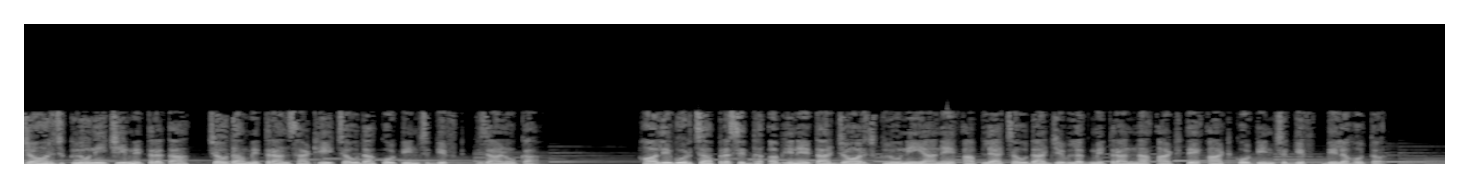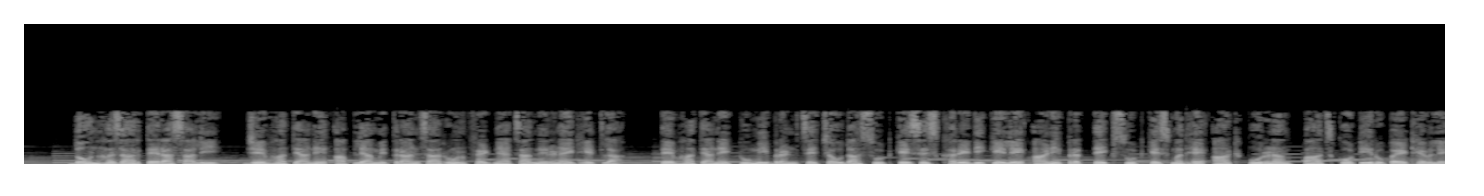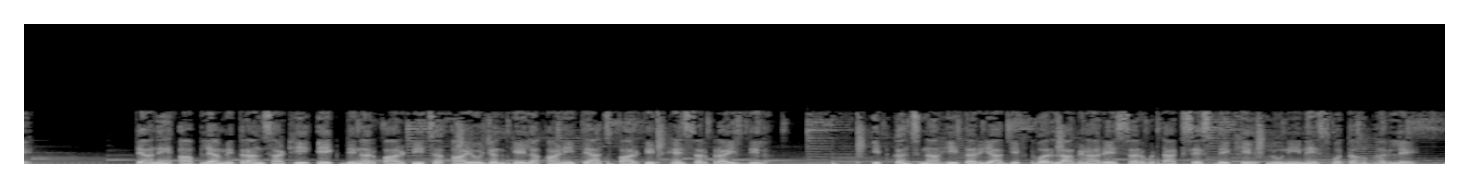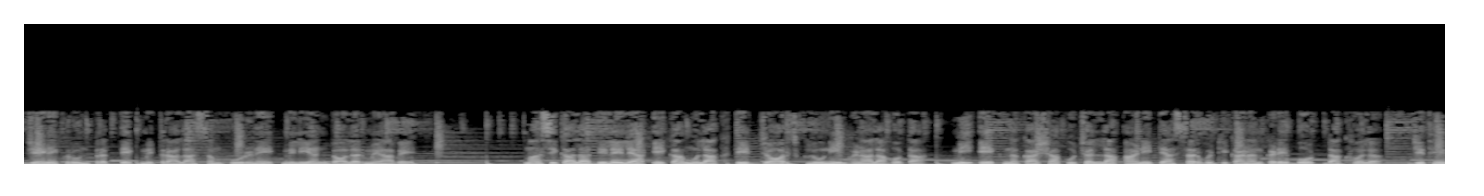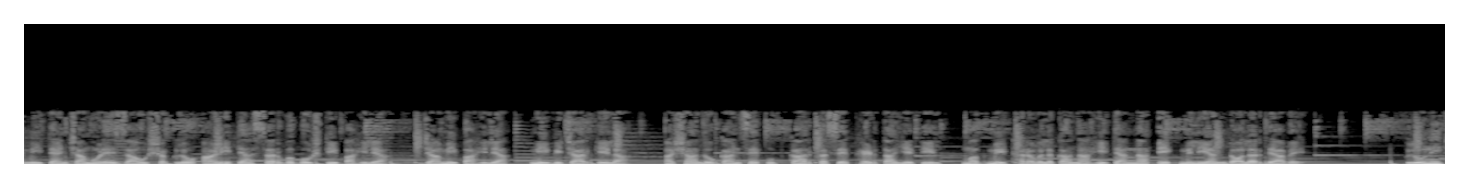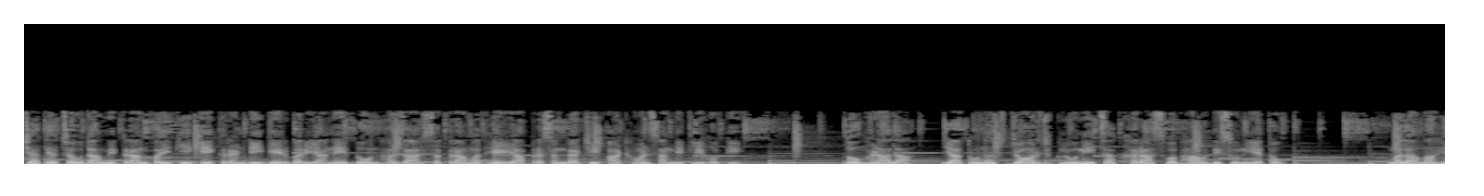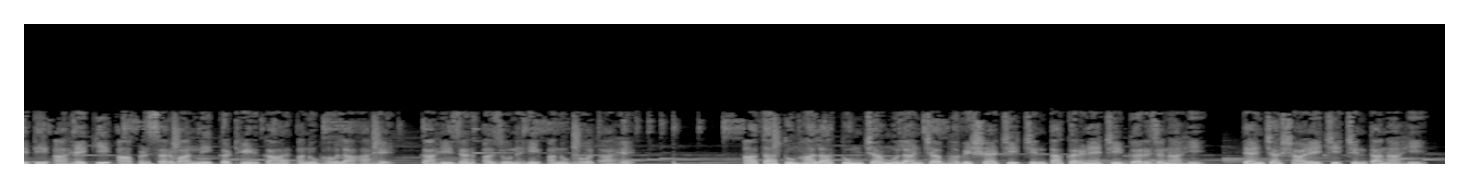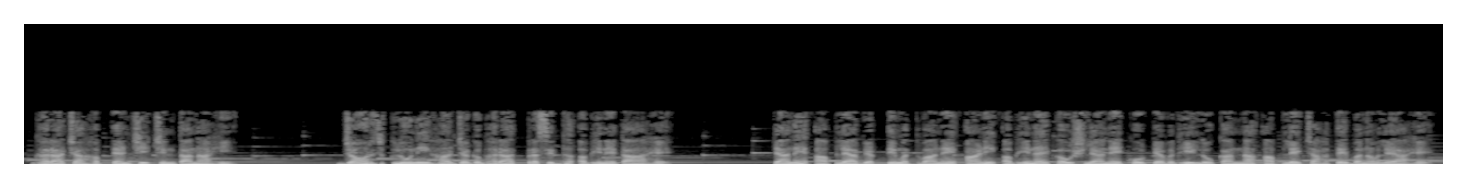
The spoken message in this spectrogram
George क्लूनीची मित्रता चौदा मित्रांसाठी चौदा कोटींच गिफ्ट जाणू का? हॉलिवूडचा प्रसिद्ध अभिनेता जॉर्ज क्लूनी याने आपल्या चौदा जिवलग मित्रांना आठ ते आठ कोटींच गिफ्ट दिलं होतं. दोन हजार तेरा साली जेव्हा त्याने आपल्या मित्रांचा ऋण फेडण्याचा निर्णय घेतला तेव्हा त्याने टूमी ब्रंडचे चौदा सूटकेसेस खरेदी केले आणि प्रत्येक सूटकेसमध्ये आठ पूर्णांक पाच कोटी रुपये ठेवले. त्याने आपल्या मित्रांसाठी एक डिनर पार्टीचं आयोजन केलं आणि त्याच पार्टीत हे सरप्राईज दिलं. इतकंच नाही तर या गिफ्टवर लागणारे सर्व टॅक्सेस देखील क्लुनीने स्वतः भरले जेणेकरून प्रत्येक मित्राला संपूर्ण एक मिलियन डॉलर मिळावे. मासिकाला दिलेल्या एका मुलाखतीत जॉर्ज क्लूनी म्हणाला होता मी एक नकाशा उचलला आणि त्या सर्व ठिकाणांकडे बोट दाखवलं जिथे मी त्यांच्यामुळे जाऊ शकलो आणि त्या सर्व गोष्टी पाहिल्या ज्या मी पाहिल्या मी विचार केला अशा लोकांचे उपकार कसे फेडता येतील मग मी ठरवलं का नाही त्यांना एक मिलियन डॉलर द्यावे. क्लूनीच्या त्या चौदा मित्रांपैकी एक रंडी गेरबर याने दोन हजार सतरा मध्ये या प्रसंगाची आठवण सांगितली होती. तो म्हणाला यातूनच जॉर्ज क्लूनीचा खरा स्वभाव दिसून येतो. मला माहिती आहे की आपण सर्वांनी कठीण काळ अनुभवला आहे काही जण अजूनही अनुभवत आहे. आता तुम्हाला तुमच्या मुलांच्या भविष्याची चिंता करण्याची गरज नाही त्यांच्या शाळेची चिंता नाही. घराच्या हप्त्यांची चिंता नाही. जॉर्ज क्लूनी हा जगभरात प्रसिद्ध अभिनेता आहे. त्याने आपल्या व्यक्तिमत्वाने आणि अभिनय कौशल्याने कोट्यवधी लोकांना आपले चाहते बनवले आहे.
